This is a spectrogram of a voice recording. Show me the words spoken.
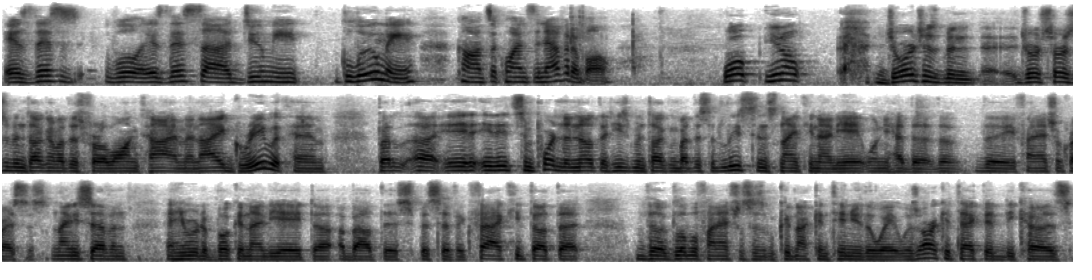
Is this, will, is this uh, a doomy, gloomy consequence inevitable? Well, you know, George has been George Soros has been talking about this for a long time, and I agree with him. But uh, it, it's important to note that he's been talking about this at least since 1998, when you had the, the, the financial crisis, 97, and he wrote a book in 98 uh, about this specific fact. He thought that the global financial system could not continue the way it was architected because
